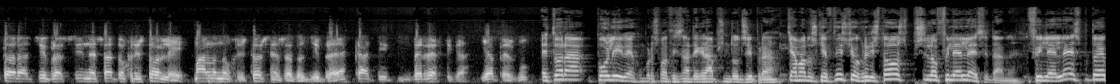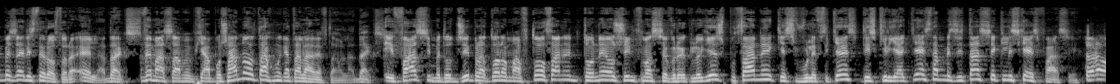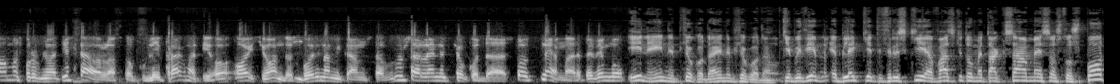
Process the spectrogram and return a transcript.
Τώρα ο Τσίπρας είναι σαν τον Χριστό, λέει. Μάλλον ο Χριστός είναι σαν τον Τσίπρα, ε. Κάτι μπερδεύτηκα. Για πες μου. Ε, τώρα πολλοί έχουν προσπαθήσει να αντιγράψουν τον Τσίπρα. Και άμα το σκεφτείς, και ο Χριστός ψιλοφιλελές ήταν. Φιλελές που το έπαιζε αριστερός τώρα. Έλα, εντάξει. Δεν μασάμε πια από σανό, τα έχουμε καταλάβει αυτά όλα. Εντάξει. Η φάση με τον Τσίπρα τώρα με αυτό θα είναι το νέο σύνθημα στις ευρωεκλογές που θα είναι και στις βουλευτικές. Τις Κυριακές θα με ζητάς σε εκκλησιές φάση. Τώρα όμως προβληματίστηκα όλο αυτό που λέει. Πράγματι, ό, όχι, όντως. Μπορεί να μην κάνουν σταυρούς, αλλά είναι πιο κοντά. Στο πνεύμα, ρε παιδί μου. Είναι, είναι πιο κοντά, είναι πιο κοντά. Και επειδή εμ- εμπλέκει και τη θρησκεία, βάζει και το μεταξά μέσα στο σποτ,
